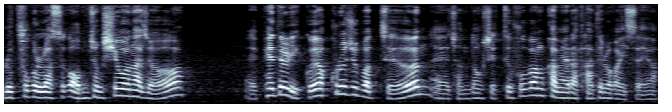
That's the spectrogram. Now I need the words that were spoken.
루프 글라스가 엄청 시원하죠. 예, 패들 있고요. 크루즈 버튼, 예, 전동 시트, 후방 카메라 다 들어가 있어요.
